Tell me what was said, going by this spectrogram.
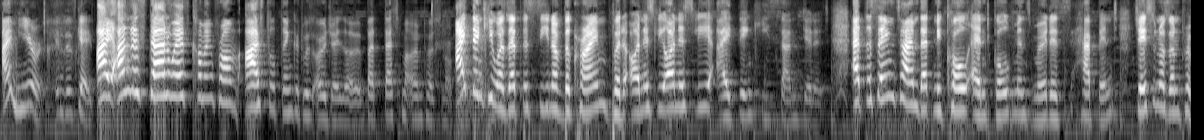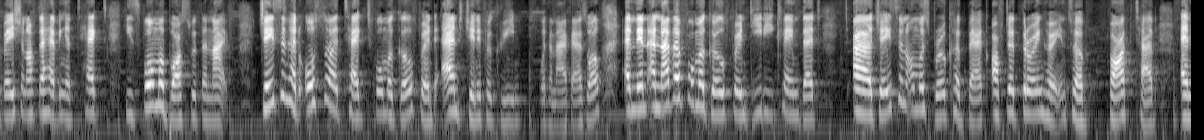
I'm here in this case. I understand where it's coming from. I still think it was OJ though, but that's my own personal. I think he was at the scene of the crime, but honestly, honestly, I think his son did it. At the same time that Nicole and Goldman's murders happened, Jason was on probation after having attacked his former boss with a knife. Jason had also attacked former girlfriend and Jennifer Green with a knife as well. And then another former girlfriend, Dee Dee, claimed that uh, Jason almost broke her back after throwing her into a bathtub and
